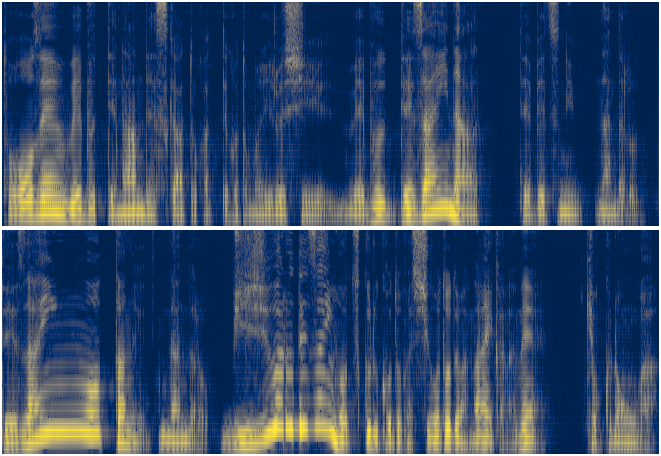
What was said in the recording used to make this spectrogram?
当然 Web って何ですかとかってこともいるし、Web デザイナーって別になんだろう、デザインを、なんだろう、ビジュアルデザインを作ることが仕事ではないからね、極論は。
